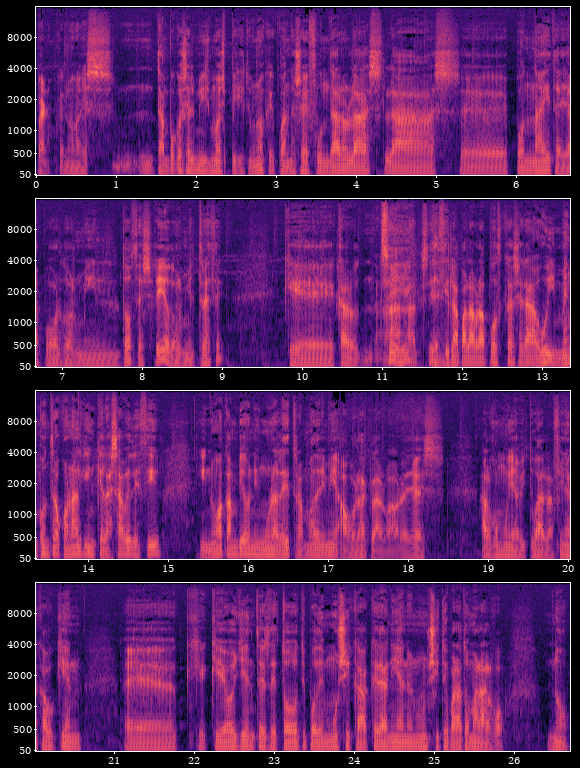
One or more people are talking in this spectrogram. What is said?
Bueno, que no es. Tampoco es el mismo espíritu, ¿no? Que cuando se fundaron las, las eh, Pod Night allá por 2012, sería 2013 que, claro, sí, a, a sí. decir la palabra podcast era, uy, me he encontrado con alguien que la sabe decir y no ha cambiado ninguna letra, madre mía. Ahora, claro, ahora ya es algo muy habitual. Al fin y al cabo, quien eh, ¿qué, oyentes de todo tipo de música quedarían en un sitio para tomar algo? No,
